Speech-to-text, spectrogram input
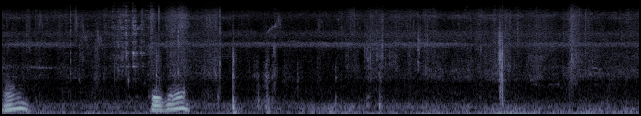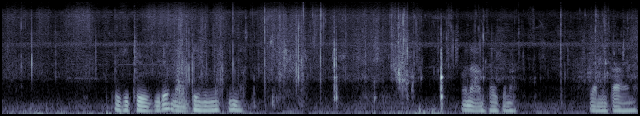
โอ้ถือไปเลยถือสิถืออยู่ได้หนาจริงนิดนึงเอาน้ำใส่กันนะอย่ามันตายนะ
